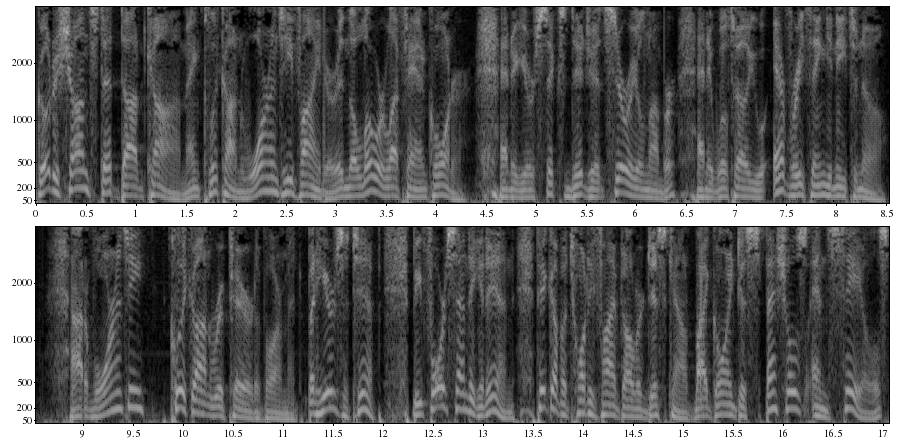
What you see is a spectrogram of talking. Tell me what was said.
Go to Schonstedt.com and click on Warranty Finder in the lower left-hand corner. Enter your six-digit serial number and it will tell you everything you need to know. Out of warranty? Click on Repair Department. But here's a tip. Before sending it in, pick up a $25 discount by going to Specials and Sales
